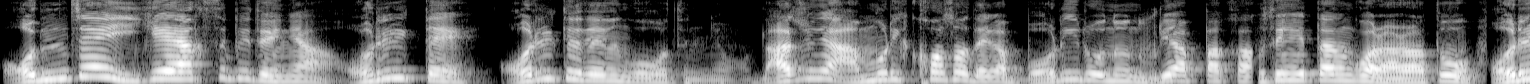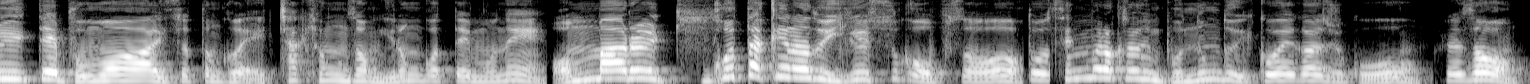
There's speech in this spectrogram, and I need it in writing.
언제 이게 학습이 되냐? 어릴 때 어릴 때 되는 거거든요. 나중에 아무리 커서 내가 머리로는 우리 아빠가 고생했다는 걸 알아도 어릴 때 부모와 있었던 그 애착 형성 이런 것 때문에 엄마를 죽었다 깨나 도 이길 수가 없어. 또 생물학적인 본능도 있고 해가지고. 그래서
